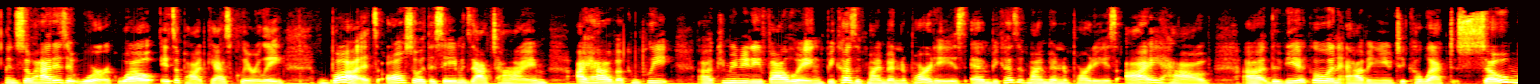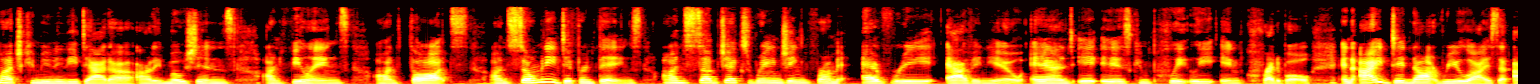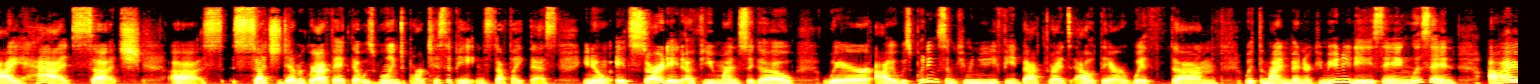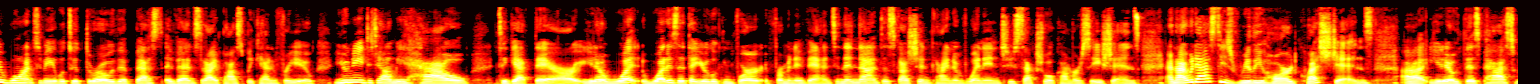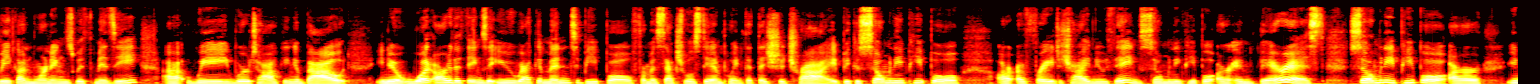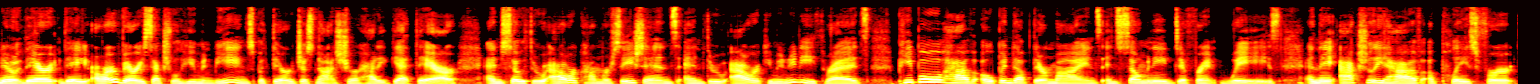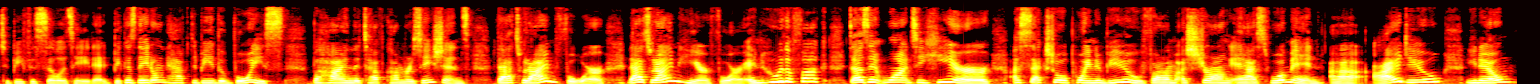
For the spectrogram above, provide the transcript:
And so, how does it work? Well, it's a podcast, clearly, but also at the same exact time, I have a complete uh, community following because of Mind Bender Parties. And because of Mind Bender Parties, I have uh, the vehicle and avenue to collect so much community data on emotions, on feelings, on thoughts, on so many different things, on subjects ranging from every avenue. And it is completely incredible. And I did not realize that I had such uh, such demographic that was willing to participate in stuff like this. You know, it started a few months ago where I was putting some community feedback threads out there with um, with the Mindbender community, saying, "Listen, I want to be able to throw the best events that I possibly can for you. You need to tell me how to get there. You know, what what is it that you're looking for from an event?" And then that discussion kind of went into sexual conversations, and I would ask these really hard questions. Uh, you know, this past week on Mornings with Mizzy uh, we were talking about, you know, what are the things that you recommend to people from a sexual standpoint that they should try? Because so many people are afraid to try new things. So many people are embarrassed. So many people are, you know, they're they are very sexual human beings, but they're just not sure how to get there. And so through our conversations and through our community threads, people have opened up their minds in so many different ways, and they actually have a place for to be facilitated because they don't have to be the voice behind the tough conversations. That's what I'm for. That's what I'm here for. And who the fuck doesn't want to hear hear a sexual point of view from a strong ass woman. Uh, I do, you know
